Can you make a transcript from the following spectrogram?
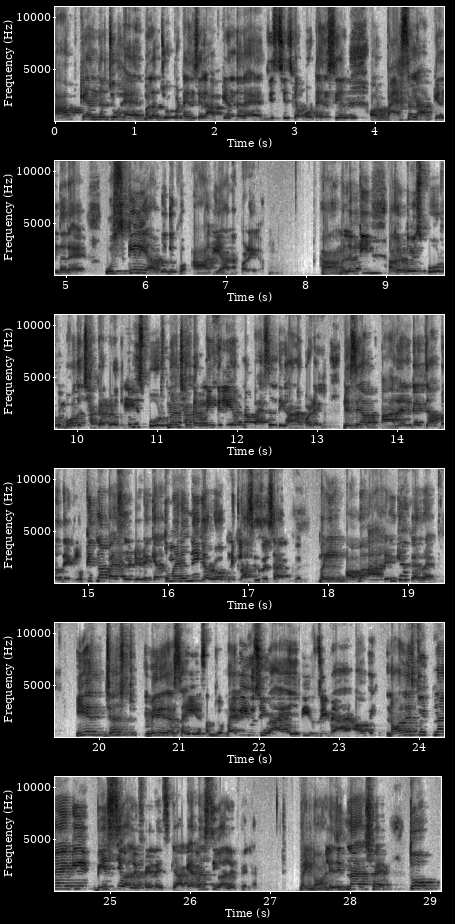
आपके अंदर जो है मतलब जो पोटेंशियल आपके अंदर है, जिस चीज़ का पोटेंशियल और पैसन आपके अंदर है, उसके लिए आपको देखो आगे आना पड़ेगा। हाँ मतलब कि अगर तुम स्पोर्ट्स में बहुत अच्छा कर रहे हो तो तुम्हें स्पोर्ट्स में अच्छा करने के लिए अपना पैसन दिखाना पड़ेगा। जैसे आप आर्यन का एग्जांपल देख लो, कितना पैसनेटेड है, क्या तुम मैनेज नहीं कर रहे हो अपनी क्लासेस के साथ भाई, अब आर्यन क्या कर रहा है? ये जस्ट मेरे जैसा ही है, समझो। मैं भी यूजी में आया, ये भी यूजी में आया। अब नॉलेज तो इतना है कि बीएससी वाले फेल है इसके आगे एमएससी वाले फेल है। भाई नॉलेज इतना अच्छा है। तो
